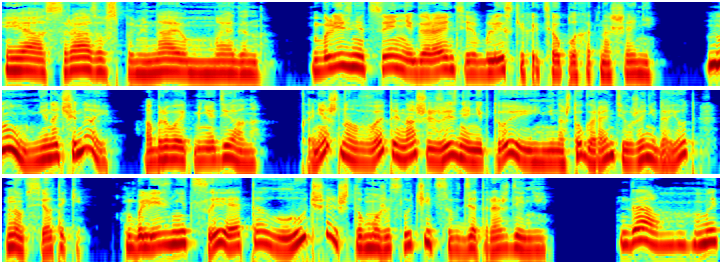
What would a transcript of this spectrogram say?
Я сразу вспоминаю Меган. Близнецы не гарантия близких и теплых отношений. «Ну, не начинай», – обрывает меня Диана. Конечно, в этой нашей жизни никто и ни на что гарантии уже не дает, но все-таки близнецы – это лучшее, что может случиться в деторождении. Да, мы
